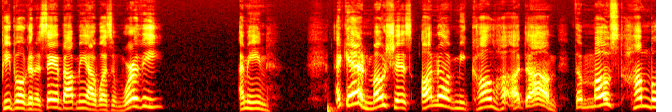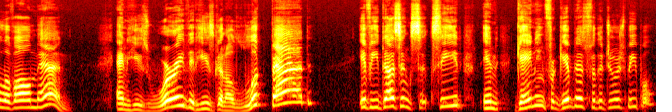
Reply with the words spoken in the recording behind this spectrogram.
People are going to say about me I wasn't worthy. I mean, again, Moshe is Anav Mikol Ha'adam, the most humble of all men and he's worried that he's going to look bad if he doesn't succeed in gaining forgiveness for the Jewish people?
